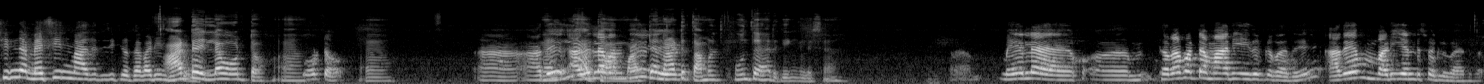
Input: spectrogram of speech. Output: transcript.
சின்ன மெஷின் மாதிரி இருக்கிறத வடி ஆட்டோ இல்ல ஓட்டோ. ஓட்டோ. அது அதுல? வந்து மற்ற நாட்டு தமிழ் பூந்தா இருக்கு இங்கிலீஷா மேல திறப்பட்ட மாதிரி இருக்கிறது. அதே வடி என்று சொல்லுவார்கள்.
